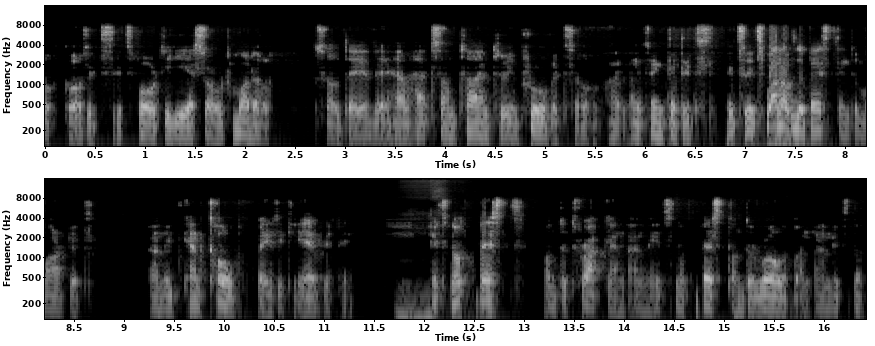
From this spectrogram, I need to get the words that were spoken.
of course, it's it's 40 years old model, so they, they have had some time to improve it. So I, I think that it's it's it's one of the best in the market, and it can cope basically everything. Mm-hmm. It's not best on the truck, and, and it's not best on the road, and, and it's not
